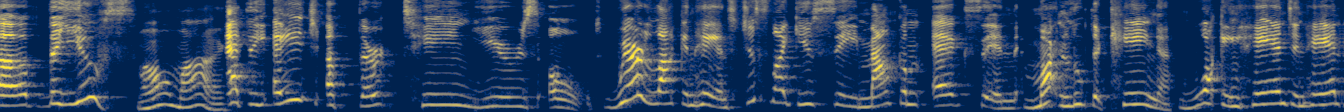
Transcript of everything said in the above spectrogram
of the youth oh my. at the age of 13 years old. We're locking hands, just like you see Malcolm X and Martin Luther King walking hand in hand,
